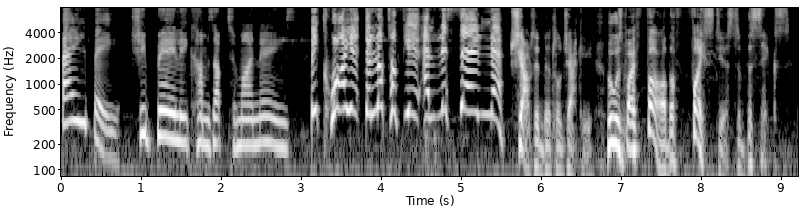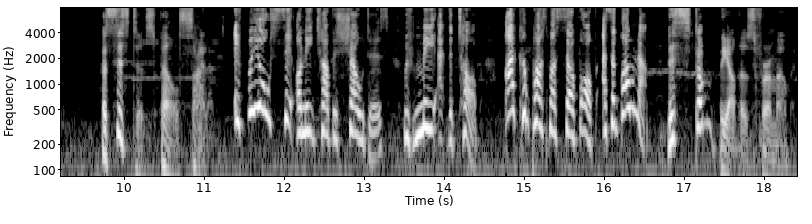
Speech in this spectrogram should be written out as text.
baby. She barely comes up to my knees. Be quiet, the lot of you, and listen! Shouted little Jackie, who was by far the feistiest of the six. Her sisters fell silent. If we all sit on each other's shoulders, with me at the top, I can pass myself off as a grown up. This stumped the others for a moment,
